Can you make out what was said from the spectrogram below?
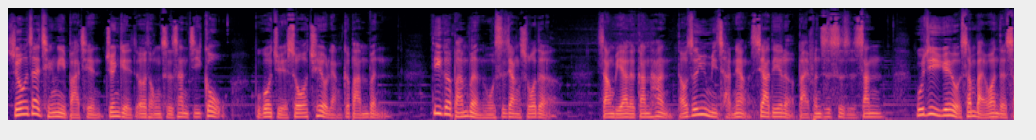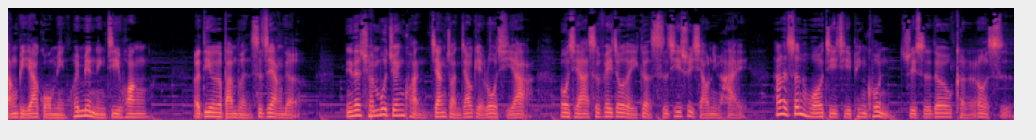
随后再请你把钱捐给儿童慈善机构。不过解说却有两个版本。第一个版本我是这样说的：桑比亚的干旱导致玉米产量下跌了百分之四十三，估计约有三百万的桑比亚国民会面临饥荒。而第二个版本是这样的：你的全部捐款将转交给洛奇亚。洛奇亚是非洲的一个十七岁小女孩。他的生活极其贫困，随时都有可能饿死。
